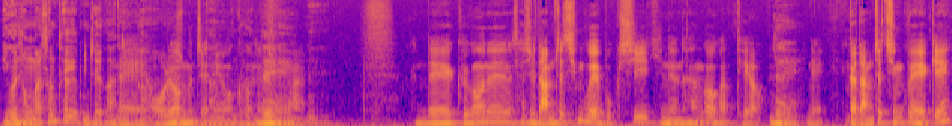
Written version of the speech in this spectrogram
이건 정말 선택의 문제가 네, 아닐까. 어려운 싶다는 문제네요. 그거는 네. 정말. 네. 근데 그거는 사실 남자친구의 몫이기는 한 것 같아요. 네. 네, 그러니까 남자친구에게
